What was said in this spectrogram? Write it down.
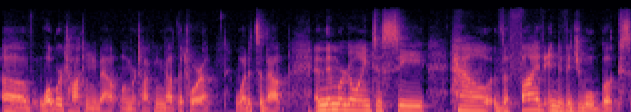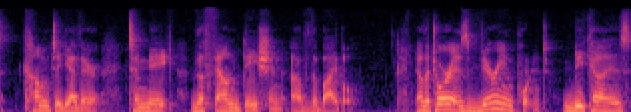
of what we're talking about when we're talking about the Torah, what it's about, and then we're going to see how the five individual books come together to make the foundation of the Bible. Now, the Torah is very important because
